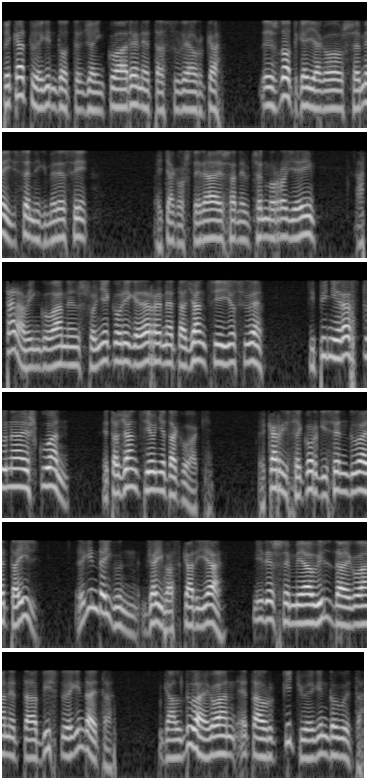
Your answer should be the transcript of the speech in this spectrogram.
pekatu egin dut jainkoaren eta zure aurka, ez dut gehiago seme izenik merezi, aitak ostera esan eutzen morroiei, atara bingoan soinekorik ederren eta jantzi jozue, ipinieraztuna eskuan, eta jantzi oinetakoak. Ekarri zekor gizendua eta hil, egin daigun jai bazkaria, nire seme hau hilda egoan eta biztu eginda eta, galdua egoan eta aurkitu egin dugu eta,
